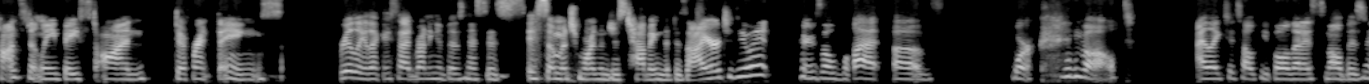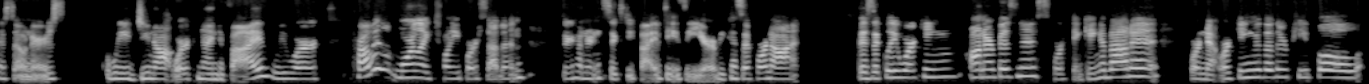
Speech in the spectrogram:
constantly based on different things. Really, like I said, running a business is, is so much more than just having the desire to do it. There's a lot of work involved. I like to tell people that as small business owners, we do not work nine to five. We work probably more like 24 7, 365 days a year. Because if we're not physically working on our business, we're thinking about it, we're networking with other people,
